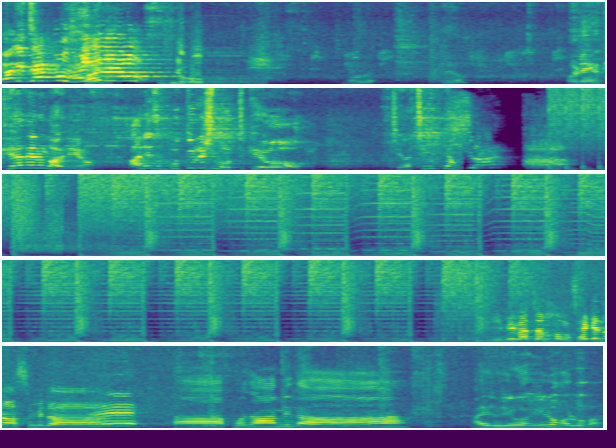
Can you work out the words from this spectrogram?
여기 짬뽕 3개요. 여기 왜요? 원래 이렇게 해야 되는 거 아니에요? 안에서 못 들으시면 어떡해요? 제가 창피한. 이비가 짬뽕 3개 나왔습니다. 네. 자 포장합니다. 아니죠 이거 이런 걸로만.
